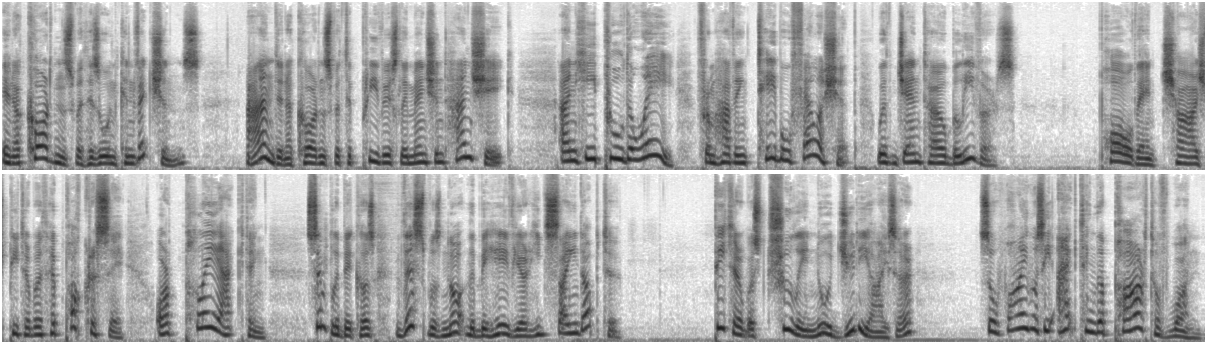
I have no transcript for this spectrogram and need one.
in accordance with his own convictions and in accordance with the previously mentioned handshake, and he pulled away from having table fellowship with Gentile believers. Paul then charged Peter with hypocrisy or play acting, simply because this was not the behaviour he'd signed up to. Peter was truly no Judaizer, so why was he acting the part of one?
